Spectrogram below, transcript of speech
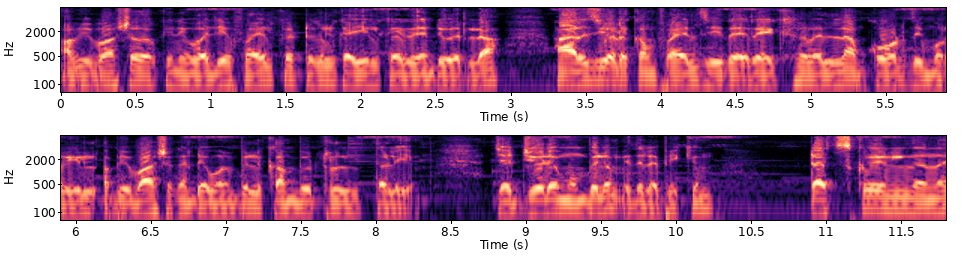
അഭിഭാഷകർക്ക് ഇനി വലിയ ഫയൽ കെട്ടുകൾ കയ്യിൽ കരുതേണ്ടി വരില്ല. ഹർജിയടക്കം ഫയൽ ചെയ്ത രേഖകളെല്ലാം കോടതി മുറിയിൽ അഭിഭാഷകന്റെ മുൻപിൽ കമ്പ്യൂട്ടറിൽ തെളിയും. ജഡ്ജിയുടെ മുമ്പിലും ഇത് ലഭിക്കും. ടച്ച് സ്ക്രീനിൽ നിന്ന്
